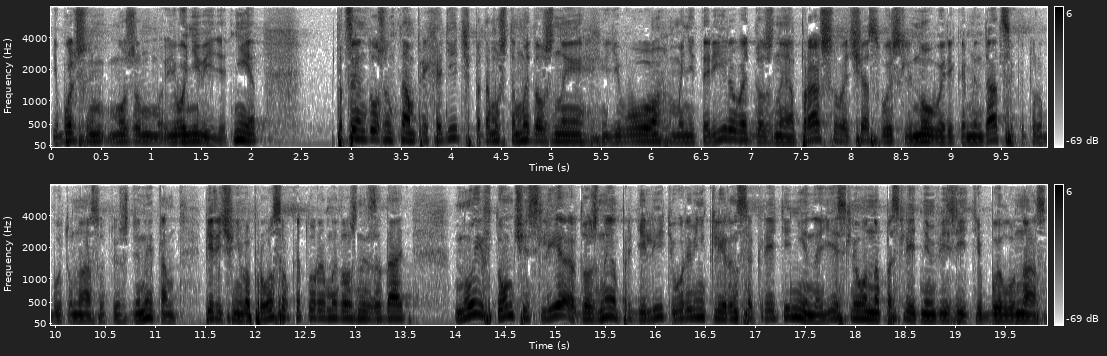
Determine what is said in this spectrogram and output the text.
и больше можем его не видеть? Нет. Пациент должен к нам приходить, потому что мы должны его мониторировать, должны опрашивать. Сейчас вышли новые рекомендации, которые будут у нас утверждены. Там перечень вопросов, которые мы должны задать. Ну и в том числе должны определить уровень клиренса креатинина. Если он на последнем визите был у нас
